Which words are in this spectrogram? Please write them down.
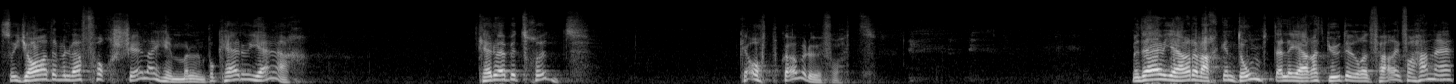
Så ja, det vil være forskjeller i himmelen på hva du gjør. Hva du er betrodd. Hva oppgave du har fått. Men det gjør det verken dumt eller gjør at Gud er urettferdig, for han er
